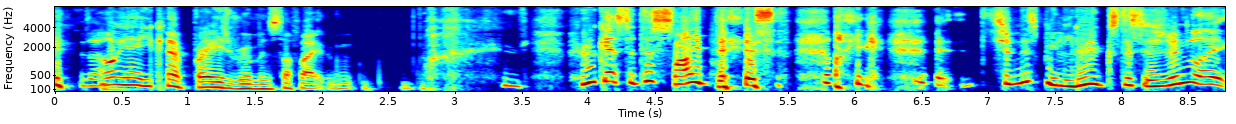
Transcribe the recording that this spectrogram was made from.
It's like, oh yeah, you can have Bray's room and stuff like. Who gets to decide this? like, shouldn't this be Luke's decision? Like,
